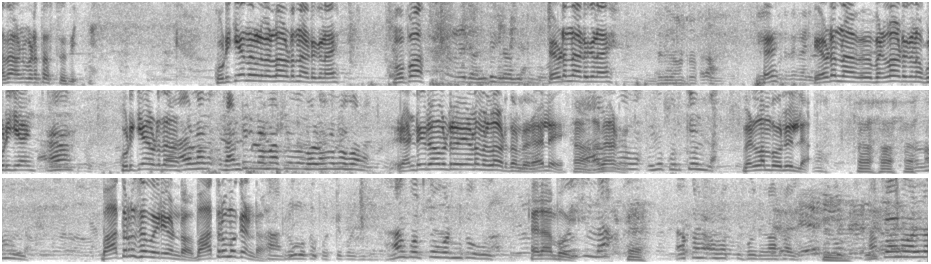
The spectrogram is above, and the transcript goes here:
അതാണ് ഇവിടുത്തെ സ്ഥിതി. കുടിക്കാൻ നിങ്ങൾ വെള്ളം എവിടെ നിന്ന് എടുക്കണേ? മൂപ്പ എവിടെ നിന്ന് എടുക്കണേ? ഏ? എവിടെ നിന്നാ വെള്ളം എടുക്കണോ കുടിക്കാൻ? കുടിക്കാൻ എവിടെ രണ്ട് കിലോമീറ്റർ വെള്ളം തന്നെ പോകണം. രണ്ട് കിലോമീറ്റർ വേണം വെള്ളം എടുത്തോണ്ട് വരാം അല്ലേ? ആ അതാണ്. വെള്ളം പോലും ഇല്ല. ബാത്റൂം സൗകര്യം ഉണ്ടോ? ബാത്റൂം ഒക്കെ ഉണ്ടോ എല്ലാം പോയി. അങ്ങോട്ട് പോയി വല്ല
